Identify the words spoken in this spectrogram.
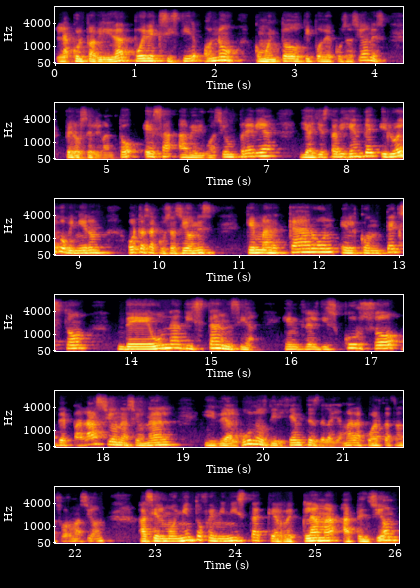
La culpabilidad puede existir o no, como en todo tipo de acusaciones, pero se levantó esa averiguación previa y allí está vigente y luego vinieron otras acusaciones que marcaron el contexto de una distancia entre el discurso de Palacio Nacional y de algunos dirigentes de la llamada Cuarta Transformación hacia el movimiento feminista que reclama atención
